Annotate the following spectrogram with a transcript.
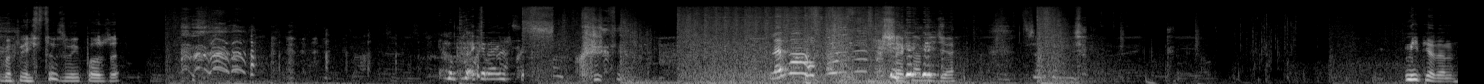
Bo miejsce w złej porze. Dobra, grajcie. Lewo! Trzech nam idzie. Mit jeden.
